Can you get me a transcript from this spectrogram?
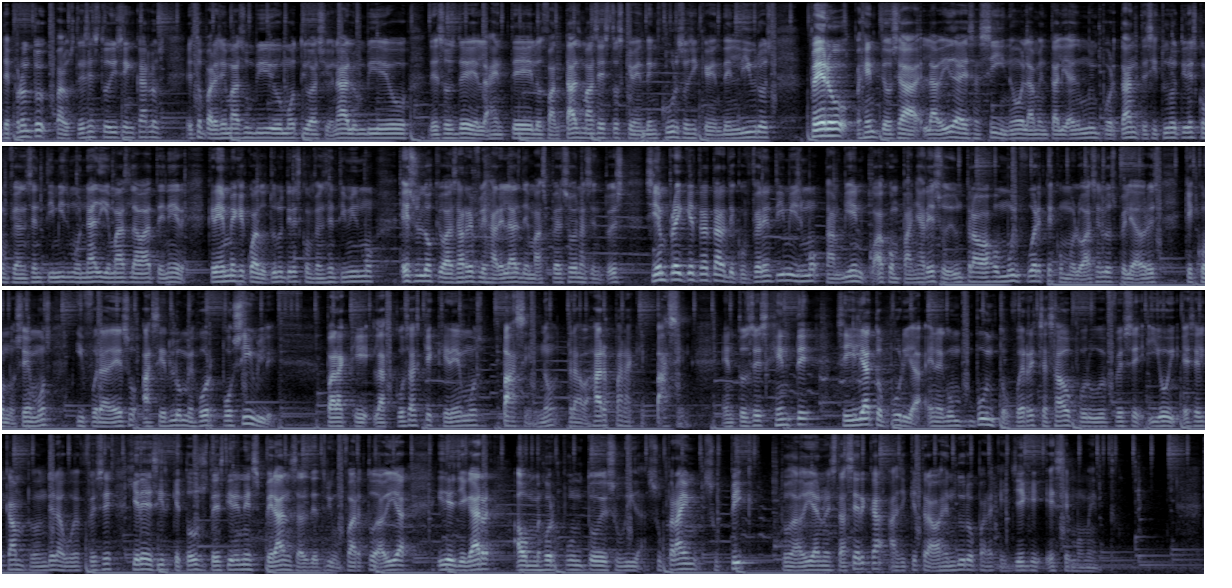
de pronto para ustedes esto dicen Carlos, esto parece más un video motivacional, un video de esos de la gente, los fantasmas estos que venden cursos y que venden libros. Pero, gente, o sea, la vida es así, ¿no? La mentalidad es muy importante. Si tú no tienes confianza en ti mismo, nadie más la va a tener. Créeme que cuando tú no tienes confianza en ti mismo, eso es lo que vas a reflejar en las demás personas. Entonces, siempre hay que tratar de confiar en ti mismo, también acompañar eso de un trabajo muy fuerte como lo hacen los peleadores que conocemos y fuera de eso, hacer lo mejor posible para que las cosas que queremos pasen, ¿no? Trabajar para que pasen. Entonces, gente, si Ilia Topuria en algún punto fue rechazado por UFC y hoy es el campeón de la UFC, quiere decir que todos ustedes tienen esperanzas de triunfar todavía y de llegar a un mejor punto de su vida. Su prime, su peak todavía no está cerca, así que trabajen duro para que llegue ese momento.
